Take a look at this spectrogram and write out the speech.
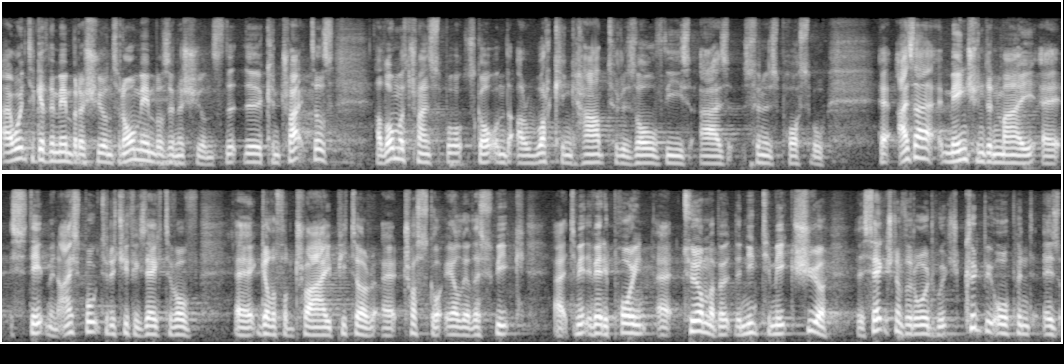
I want to give the member assurance and all members an assurance that the contractors along with Transport Scotland are working hard to resolve these as soon as possible. Uh, as I mentioned in my uh, statement, I spoke to the Chief Executive of uh, Guildford Tri, Peter uh, Truscott, earlier this week uh, to make the very point uh, to him about the need to make sure the section of the road which could be opened is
